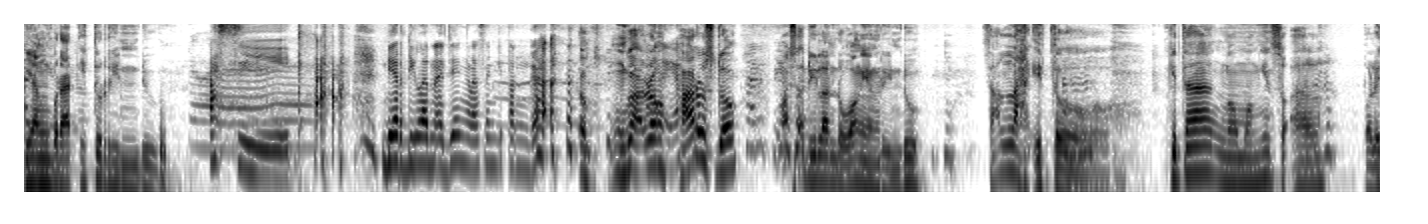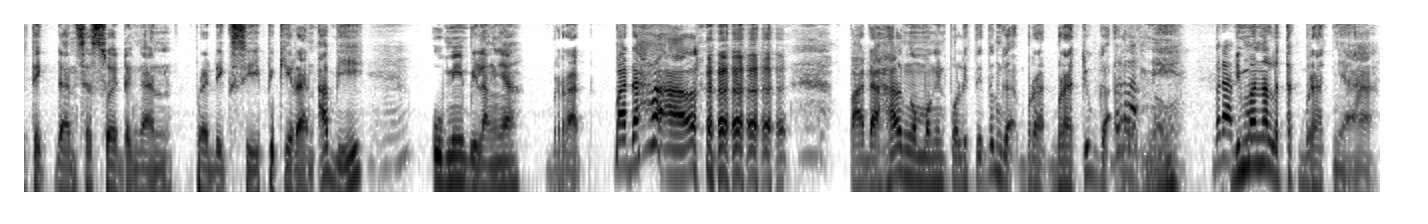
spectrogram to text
Yang berat itu rindu. Asik. Biar Dilan aja yang ngerasain kita enggak. Oh, enggak dong, harus dong. Masa Dilan doang yang rindu? Salah itu. Kita ngomongin soal politik dan sesuai dengan prediksi pikiran Abi, Umi bilangnya berat. Padahal padahal ngomongin politik itu enggak berat-berat juga loh, Mi. Berat. Di mana letak beratnya?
